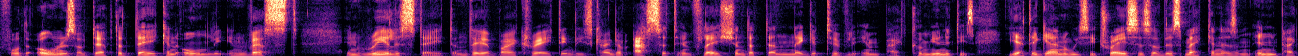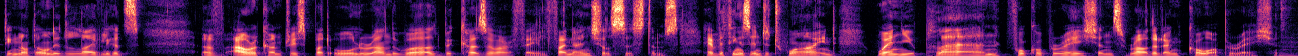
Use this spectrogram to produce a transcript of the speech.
for the owners of debt that they can only invest in real estate and thereby creating these kind of asset inflation that then negatively impact communities. Yet again, we see traces of this mechanism impacting not only the livelihoods of our countries but all around the world because of our failed financial systems. Everything is intertwined when you plan for corporations rather than cooperation.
